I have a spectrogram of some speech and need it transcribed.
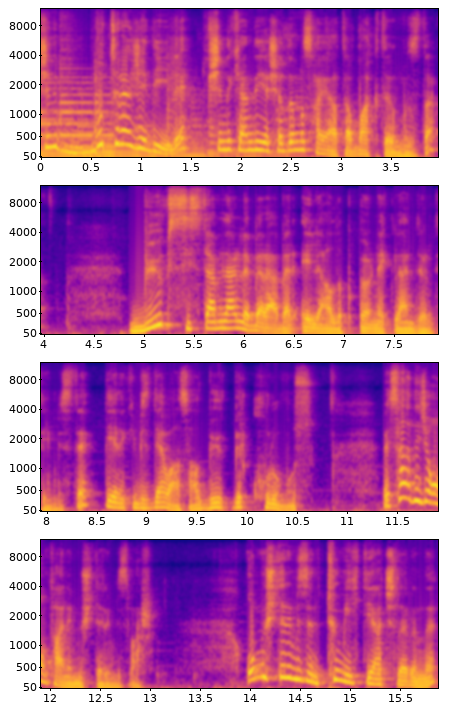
Şimdi bu trajediyle şimdi kendi yaşadığımız hayata baktığımızda büyük sistemlerle beraber ele alıp örneklendirdiğimizde diyelim ki biz devasal büyük bir kurumuz ve sadece 10 tane müşterimiz var. O müşterimizin tüm ihtiyaçlarını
